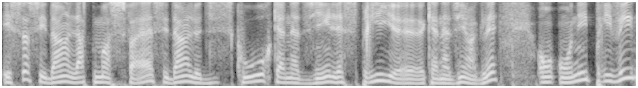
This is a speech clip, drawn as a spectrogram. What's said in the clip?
et ça c'est dans l'atmosphère, c'est dans le discours canadien, l'esprit euh, canadien-anglais, on, on, est privé,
